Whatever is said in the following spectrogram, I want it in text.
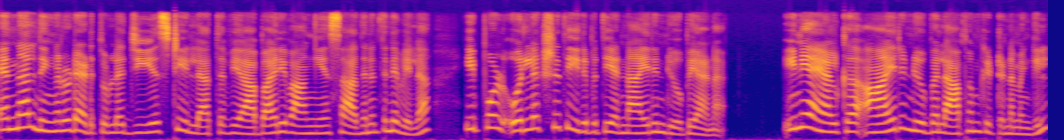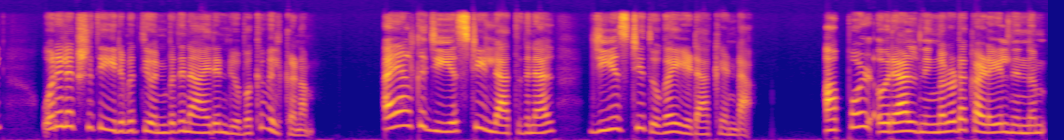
എന്നാൽ നിങ്ങളുടെ അടുത്തുള്ള ജി ഇല്ലാത്ത വ്യാപാരി വാങ്ങിയ സാധനത്തിന്റെ വില ഇപ്പോൾ ഒരു ലക്ഷത്തി ഇരുപത്തി എണ്ണായിരം രൂപയാണ്. ഇനി അയാൾക്ക് ആയിരം രൂപ ലാഭം കിട്ടണമെങ്കിൽ ഒരു ലക്ഷത്തി രൂപയ്ക്ക് വിൽക്കണം. അയാൾക്ക് ജി എസ് ടി ഇല്ലാത്തതിനാൽ ജി എസ് ടി തുക ഈടാക്കേണ്ട. അപ്പോൾ ഒരാൾ നിങ്ങളുടെ കടയിൽ നിന്നും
